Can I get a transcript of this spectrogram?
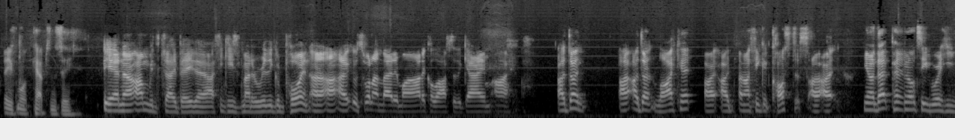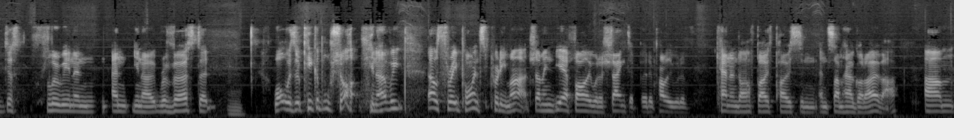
Steve Moore's captaincy? Yeah, no, I'm with JB there. I think he's made a really good point. I, I, it's what I made in my article after the game. I, I don't, I, I don't like it. I, I, and I think it cost us. I, I, you know, that penalty where he just flew in and, and you know, reversed it. What was a kickable shot? You know, we that was three points pretty much. I mean, yeah, Foley would have shanked it, but it probably would have cannoned off both posts and, and somehow got over. Um,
